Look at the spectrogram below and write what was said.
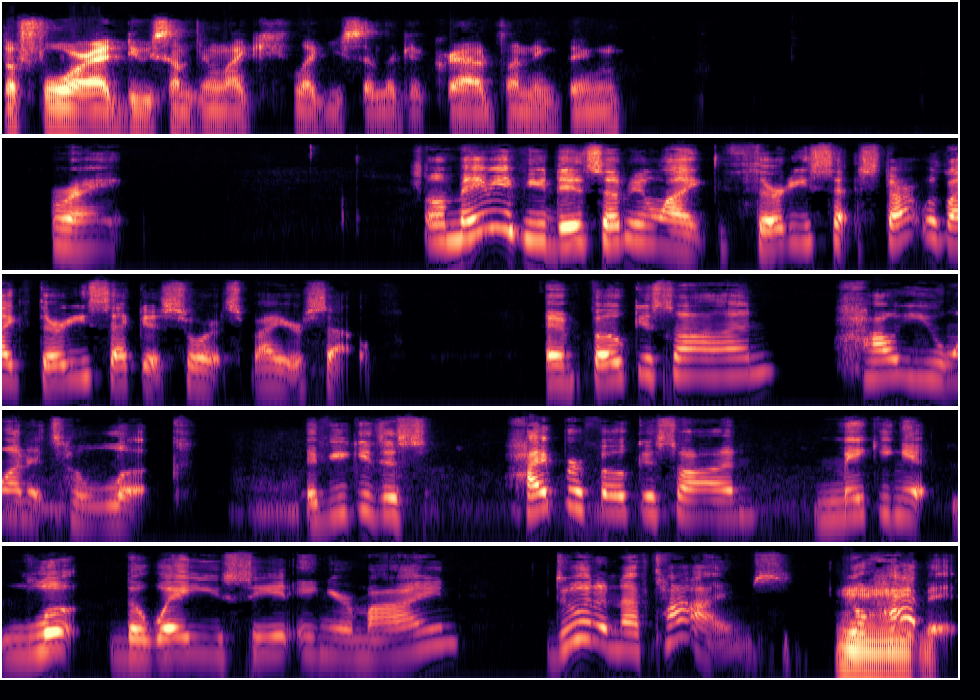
before I do something like like you said like a crowdfunding thing. Right. Well, maybe if you did something like 30 sec start with like 30 second shorts by yourself and focus on how you want it to look. If you could just hyper focus on making it look the way you see it in your mind, do it enough times, you'll Mm, have it.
